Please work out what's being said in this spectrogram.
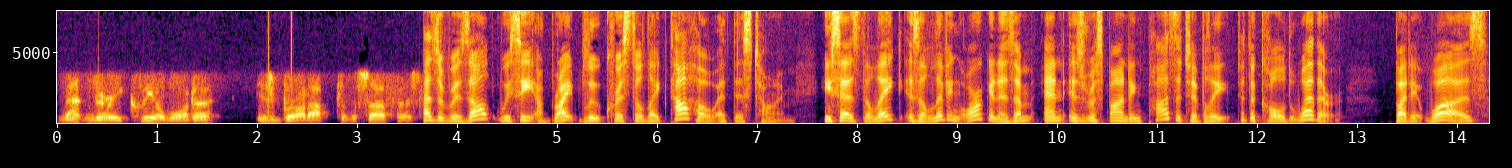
that very clear water is brought up to the surface. As a result, we see a bright blue crystal Lake Tahoe at this time. He says the lake is a living organism and is responding positively to the cold weather. But it was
